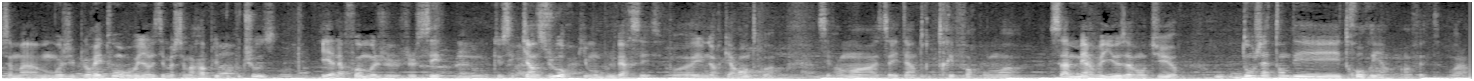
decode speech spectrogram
ça moi j'ai pleuré et tout en revoyant les images, ça m'a rappelé beaucoup de choses. Et à la fois, moi je, je sais que c'est 15 jours qui m'ont bouleversé. Pour 1h40 quoi. C'est vraiment, ça a été un truc très fort pour moi. Sa merveilleuse aventure dont j'attendais trop rien en fait. Voilà.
